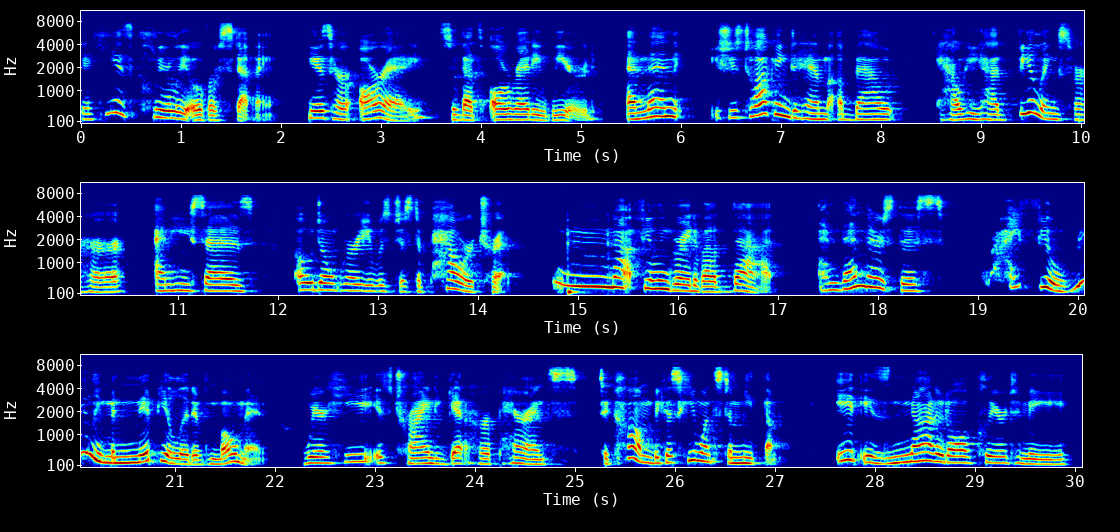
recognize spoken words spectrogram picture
Yeah he is clearly overstepping. He is her ra so that's already weird. And then she's talking to him about how he had feelings for her and he says oh don't worry it was just a power trip. Mm, not feeling great about that. And then there's this I feel really manipulative moment where he is trying to get her parents to come because he wants to meet them. It is not at all clear to me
